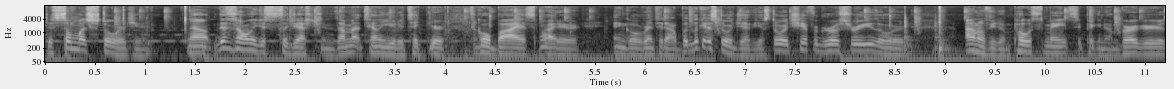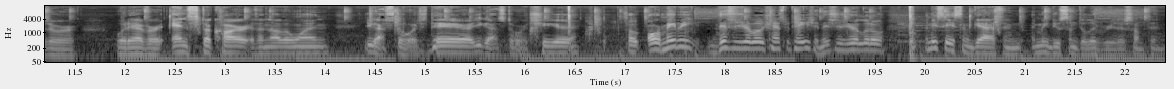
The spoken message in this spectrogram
There's so much storage here. Now, this is only just suggestions. I'm not telling you to take your to go buy a Spyder and go rent it out. But look at the storage you have. Your storage here for groceries, or I don't know if you're doing Postmates, you're picking up burgers or whatever. Instacart is another one. You got storage there. You got storage here. So, or maybe this is your little transportation. This is your little. Let me save some gas and let me do some deliveries or something.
